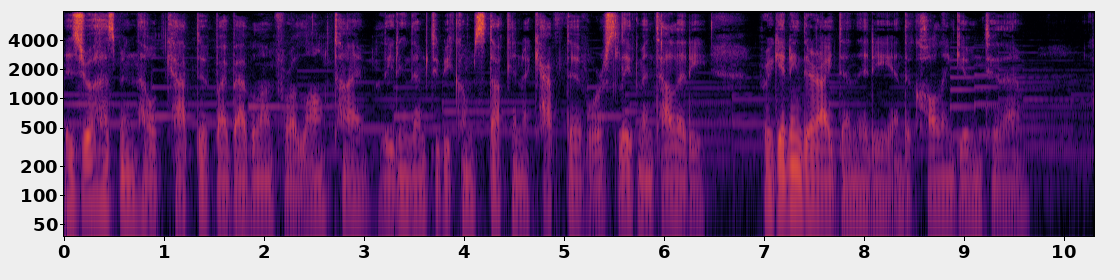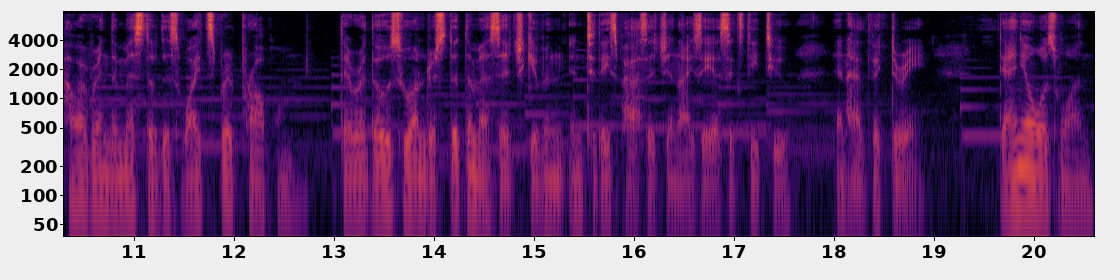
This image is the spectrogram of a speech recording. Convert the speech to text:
Israel has been held captive by Babylon for a long time, leading them to become stuck in a captive or slave mentality, forgetting their identity and the calling given to them. However, in the midst of this widespread problem, there were those who understood the message given in today's passage in Isaiah 62 and had victory. Daniel was one,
